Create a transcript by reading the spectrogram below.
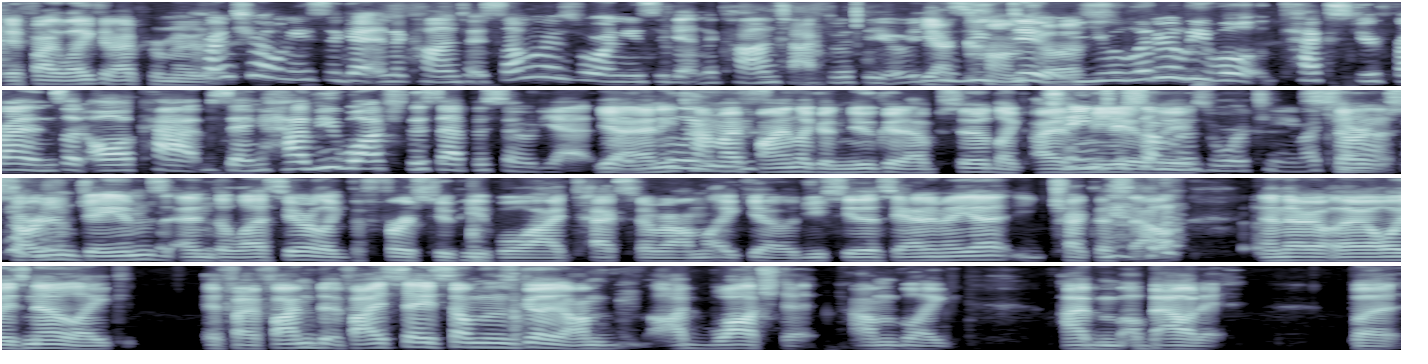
If I like it, I promote it. Crunchyroll needs to get into contact. Summoners War needs to get into contact with you Yeah, because you do. You literally will text your friends in all caps saying, "Have you watched this episode yet?" Yeah, Like, anytime I find like a new good episode, like I change your Summoners War team. I Sar- can't. Sergeant James and Delesio are like the first two people I text them. I'm like, "Yo, do you see this anime yet? Check this out." and they they always know like if I if I'm if I say something's good, I'm I've watched it. I'm like I'm about it. But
